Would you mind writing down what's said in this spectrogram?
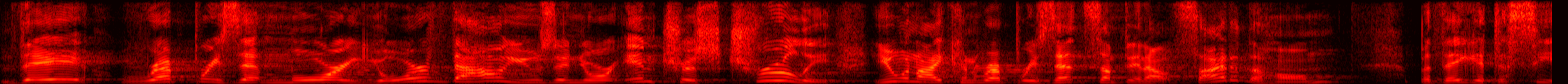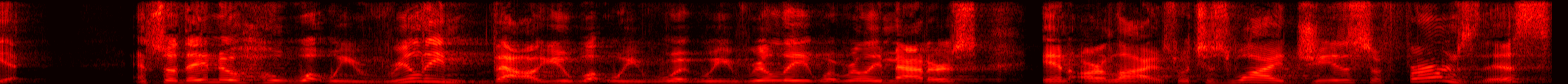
they represent more your values and your interests truly. You and I can represent something outside of the home, but they get to see it. And so they know what we really value, what, we, what, we really, what really matters in our lives, which is why Jesus affirms this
